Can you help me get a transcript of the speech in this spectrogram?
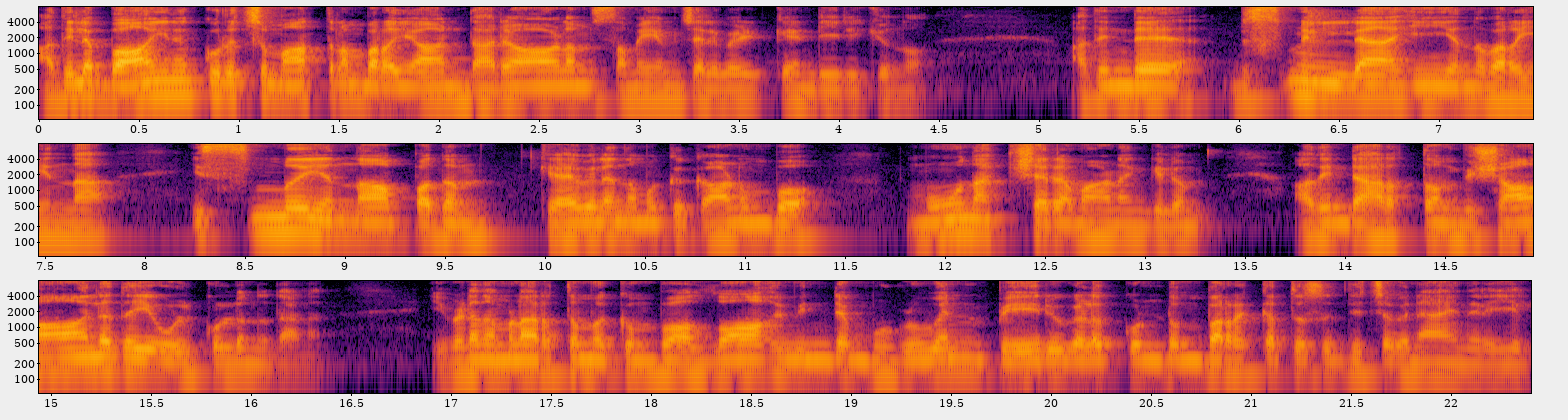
അതിലെ ബായിനെക്കുറിച്ച് മാത്രം പറയാൻ ധാരാളം സമയം ചെലവഴിക്കേണ്ടിയിരിക്കുന്നു. അതിന്റെ ബിസ്മില്ലാഹി എന്ന് പറയുന്ന ഇസ്മ എന്ന പദം കേവലം നമുക്ക് കാണുമ്പോൾ മൂന്നക്ഷരമാണെങ്കിലും അതിന്റെ അർത്ഥം വിശാലതയെ ഉൾക്കൊള്ളുന്നതാണ്. ഇവിടെ നമ്മൾ അർത്ഥം വെക്കുമ്പോൾ അള്ളാഹുവിന്റെ മുഴുവൻ പേരുകളെ കൊണ്ടും പറക്കത്ത് സിദ്ധിച്ചവനായ നിലയിൽ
